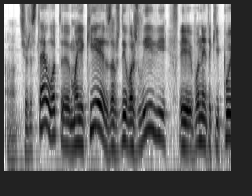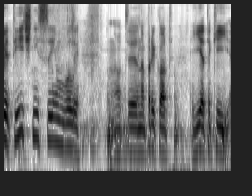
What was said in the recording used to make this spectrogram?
От, Через те, от е, маяки завжди важливі, вони такі поетичні символи. От, Наприклад, є такий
